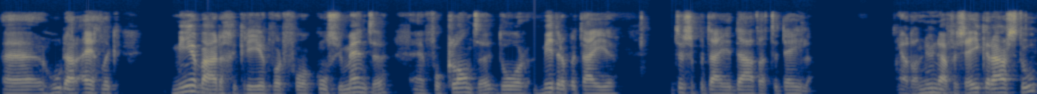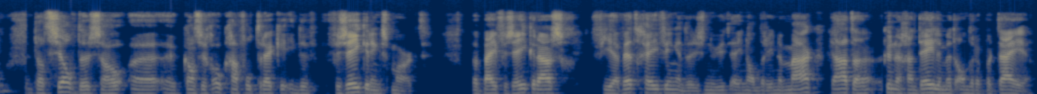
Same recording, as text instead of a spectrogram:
eh, hoe daar eigenlijk meerwaarde gecreëerd wordt voor consumenten en voor klanten door meerdere partijen, tussenpartijen data te delen. Ja, dan nu naar verzekeraars toe. Datzelfde zou, eh, eh, kan zich ook gaan voltrekken in de verzekeringsmarkt. Waarbij verzekeraars via wetgeving, en er is nu het een en ander in de maak, data kunnen gaan delen met andere partijen.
